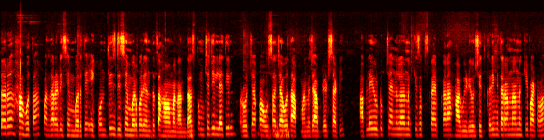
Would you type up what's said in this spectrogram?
तर हा होता पंधरा डिसेंबर ते एकोणतीस डिसेंबर पर्यंतचा हवामान अंदाज. तुमच्या जिल्ह्यातील रोजच्या पावसाच्या व तापमानाच्या अपडेटसाठी आपल्या युट्यूब चॅनलला नक्की सबस्क्राईब करा. हा व्हिडिओ शेतकरी मित्रांना नक्की पाठवा.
